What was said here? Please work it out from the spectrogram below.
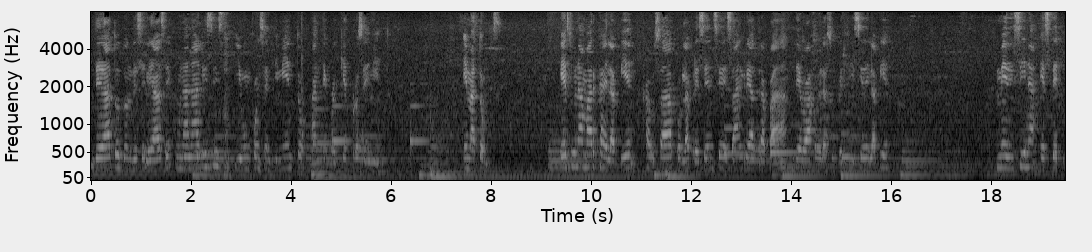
de datos donde se le hace un análisis y un consentimiento ante cualquier procedimiento. Hematomas. Es una marca de la piel causada por la presencia de sangre atrapada debajo de la superficie de la piel. Medicina estética.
